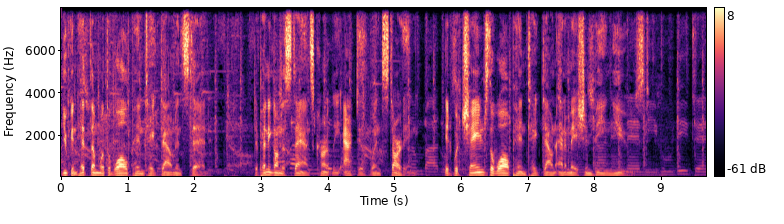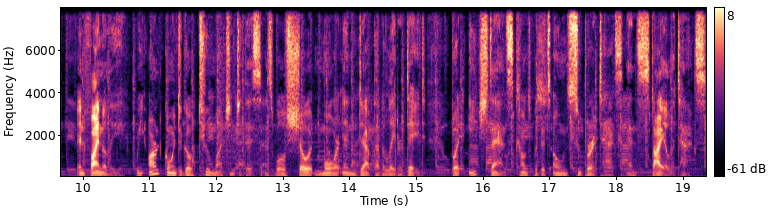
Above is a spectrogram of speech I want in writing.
you can hit them with a wall pin takedown instead. Depending on the stance currently active when starting, it would change the wall pin takedown animation being used. And finally, we aren't going to go too much into this as we'll show it more in depth at a later date, but each stance comes with its own super attacks and style attacks.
